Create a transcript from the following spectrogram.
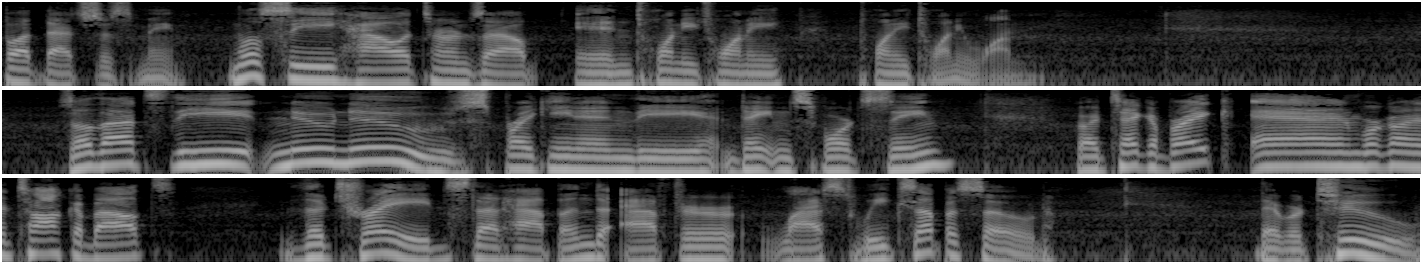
But that's just me. We'll see how it turns out in 2020, 2021. So that's the new news breaking in the Dayton sports scene. We're going to take a break and we're going to talk about the trades that happened after last week's episode. There were two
